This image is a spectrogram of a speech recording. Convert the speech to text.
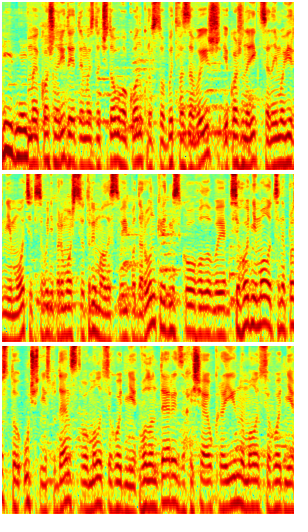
Рівня Ми кожен рік доєднуємось до чудового конкурсу Битва за виш, і кожен рік це неймовірні емоції. Сьогодні переможці отримали свої подарунки від міського голови. Сьогодні молодь це не просто учні, і студентство. Молодь сьогодні волонтери, захищає Україну. Молодь сьогодні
